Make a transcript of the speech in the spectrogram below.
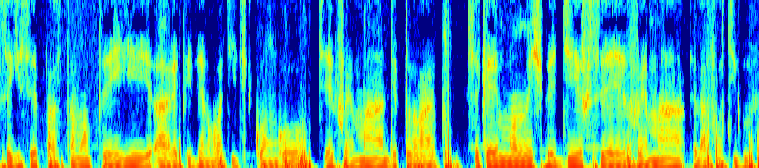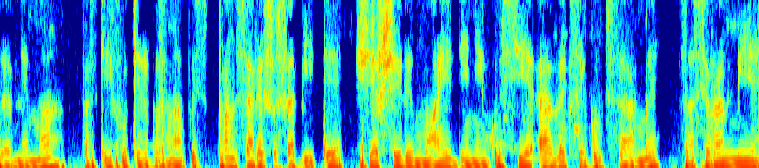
Ce qui se passe dans mon pays, à République démocratique du Congo, c'est vraiment déplorable. Ce que moi, je peux dire, c'est vraiment de la faute du gouvernement, parce qu'il faut que le gouvernement puisse prendre sa responsabilité, chercher les moyens de négocier avec ces groupes armés ça sera mieux.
